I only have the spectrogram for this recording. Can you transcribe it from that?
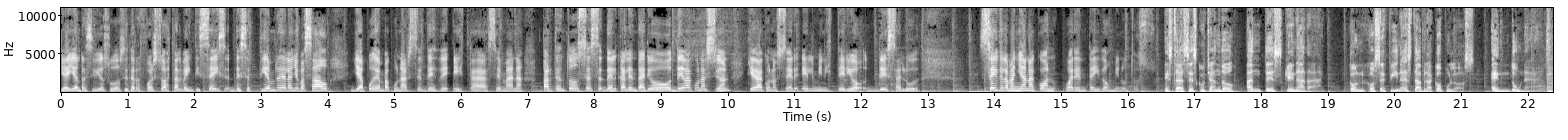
que hayan recibido su dosis de refuerzo hasta el 26 de septiembre del año pasado ya pueden vacunarse desde esta semana. Parte entonces del calendario de vacunación que da a conocer el Ministerio de Salud. 6 de la mañana con 42 minutos. Estás escuchando Antes que nada con Josefina Stavrakopoulos en Duna.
